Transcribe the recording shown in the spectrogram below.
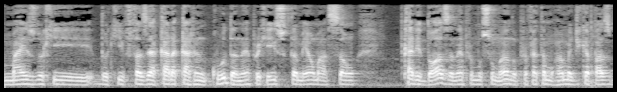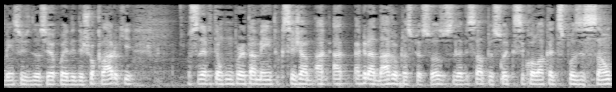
mais do que, do que fazer a cara carrancuda, né? porque isso também é uma ação caridosa né, para o muçulmano. O profeta Muhammad, que a paz e bênçãos de Deus seja com ele, deixou claro que você deve ter um comportamento que seja agradável para as pessoas, você deve ser uma pessoa que se coloca à disposição.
